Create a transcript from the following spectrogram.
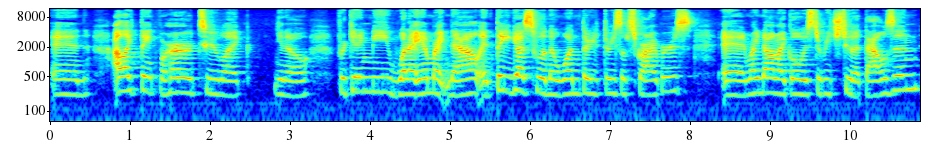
And I like thank for her to like, you know, for getting me what I am right now. And thank you guys for the 133 subscribers. And right now my goal is to reach to a thousand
